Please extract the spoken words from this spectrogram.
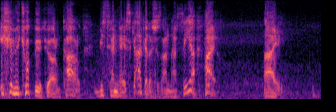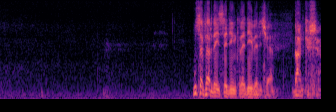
İşimi çok büyütüyorum Karl. Biz seninle eski arkadaşız anlarsın ya. Hayır. Hay. Bu sefer de istediğin krediyi vereceğim. Dankeschön.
